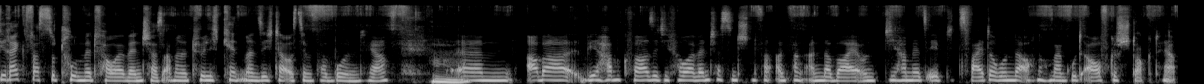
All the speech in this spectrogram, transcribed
direkt was zu tun mit VR Ventures, aber natürlich kennt man sich da aus dem Verbund, ja. Mhm. Ähm, aber wir haben quasi die VR Ventures sind schon von Anfang an dabei und die haben jetzt eben die zweite Runde auch nochmal gut aufgestockt, ja.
